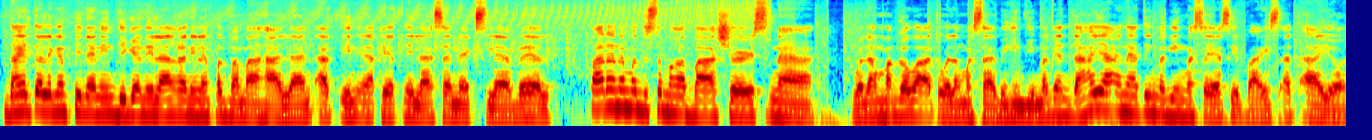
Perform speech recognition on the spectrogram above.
Dahil talagang pinanindigan nila ang kanilang pagmamahalan at inakyat nila sa next level para naman doon sa mga bashers na Walang magawa at walang masabing hindi maganda, hayaan nating maging masaya si Vice at Ayon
